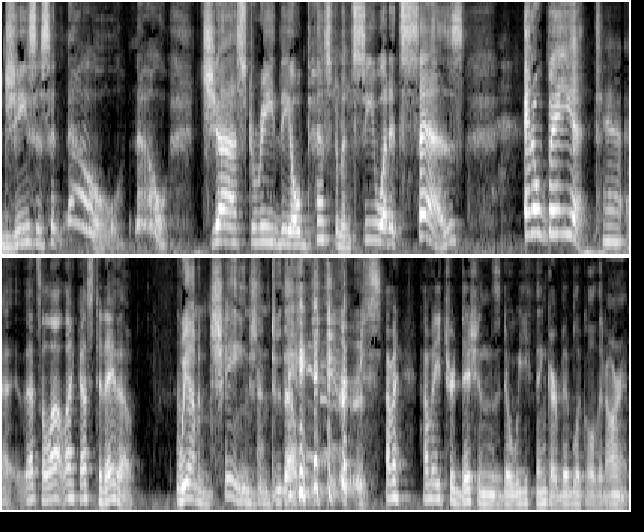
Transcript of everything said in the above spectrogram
Jesus said, No, no, just read the Old Testament, see what it says, and obey it. Yeah, uh, that's a lot like us today, though. We haven't changed in 2,000 years. How many, how many traditions do we think are biblical that aren't?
